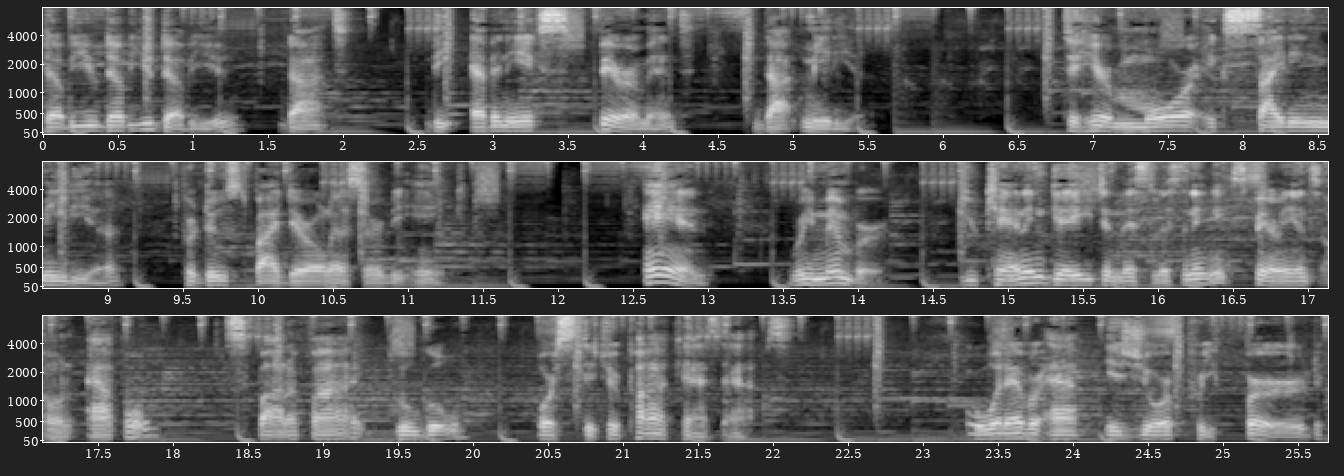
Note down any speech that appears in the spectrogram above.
www.theebonyexperiment.media to hear more exciting media produced by Darryl S. Erby Inc. And remember, you can engage in this listening experience on Apple, Spotify, Google, or Stitcher podcast apps, or whatever app is your preferred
